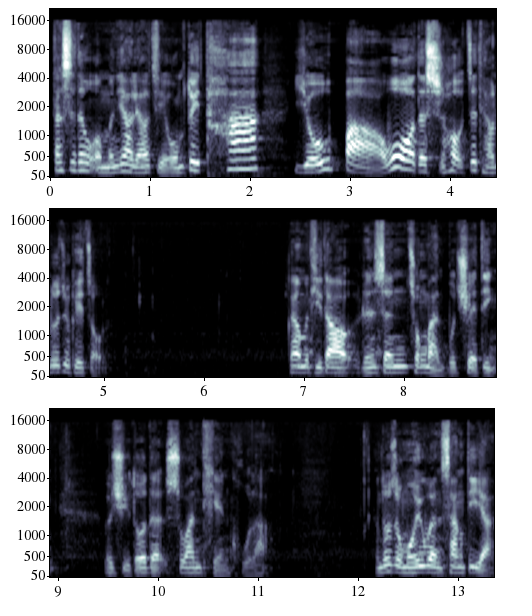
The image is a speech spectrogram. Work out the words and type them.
但是呢，我们要了解，我们对他有把握的时候，这条路就可以走了。刚才我们提到，人生充满不确定，有许多的酸甜苦辣。很多时候我们会问上帝啊。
